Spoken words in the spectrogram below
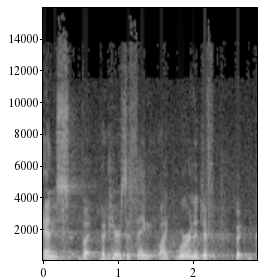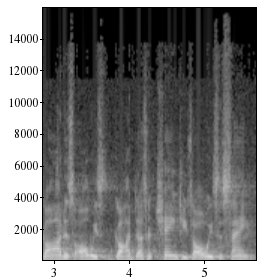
And, but, but here's the thing like, we're in a different, but God is always, God doesn't change. He's always the same.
